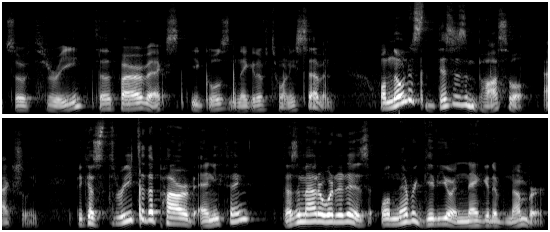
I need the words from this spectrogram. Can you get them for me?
So 3 to the power of x equals negative 27. Well, notice this is impossible, actually, because 3 to the power of anything, doesn't matter what it is, will never give you a negative number.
